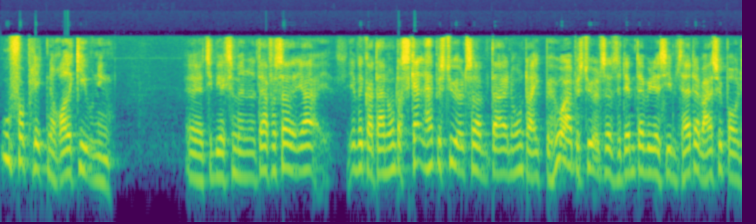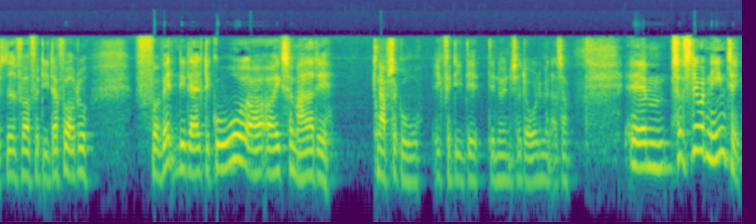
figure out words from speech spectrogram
uforpligtende rådgivning øh, til virksomheden. Og derfor så, jeg, jeg ved godt, der er nogen, der skal have bestyrelser, der er nogen, der ikke behøver at have bestyrelser, til dem der vil jeg sige, tag der Vejsøborg i stedet for, fordi der får du forventeligt alt det gode, og, og ikke så meget af det knap så gode. Ikke fordi det, det er nødvendigvis så dårligt, men altså. Øhm, så, så det var den ene ting.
